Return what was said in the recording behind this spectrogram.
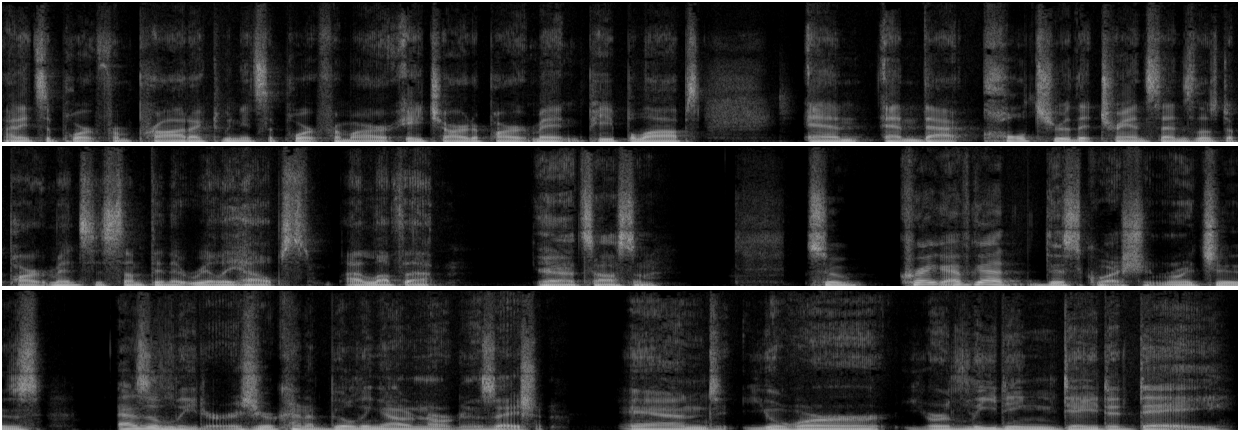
I need support from product. We need support from our HR department and people ops. And, and that culture that transcends those departments is something that really helps. I love that. Yeah, it's awesome. So, Craig, I've got this question, which is as a leader, as you're kind of building out an organization and you're you're leading day to day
